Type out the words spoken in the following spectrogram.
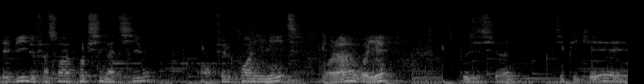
les billes de façon approximative. On fait le point limite. Voilà, vous voyez, on se positionne, petit piqué et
